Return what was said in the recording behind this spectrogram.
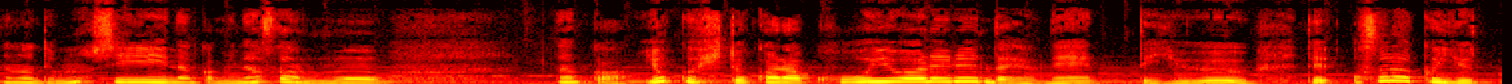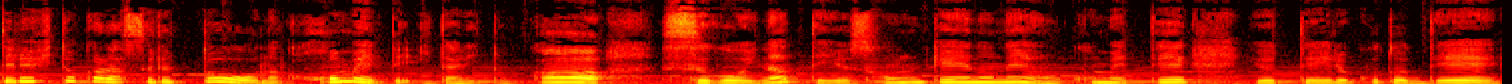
なのでもしなんか皆さんもなんかよく人からこう言われるんだよねっていうでおそらく言ってる人からするとなんか褒めていたりとかすごいなっていう尊敬の念を込めて言っていることで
